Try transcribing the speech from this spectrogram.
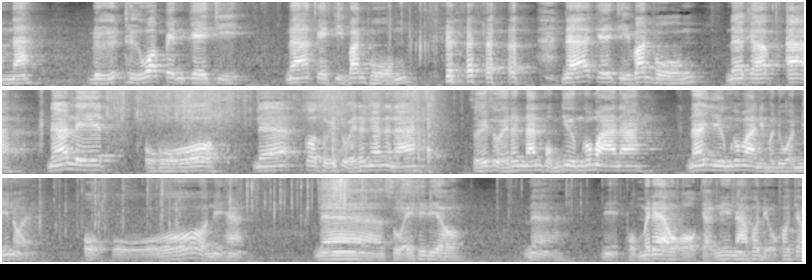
ำนะ หรือถือว่าเป็นเกจินะเกจิบ้านผมนะเกจิบ้านผมนะครับอะนะเลดโอ้โหนะก็สวยๆทั้งนั้นนะนะสวยๆทั้งนั้น ผมยืมเข้ามานะ นะยืมเข้ามานี่มาดูอันนี้หน่อย โอ้โหนี่ฮะ นะสวยทีเดียวนะนี่ผมไม่ได้เอาออกจากนี่นะเพราะเดี๋ยวเขาจะ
